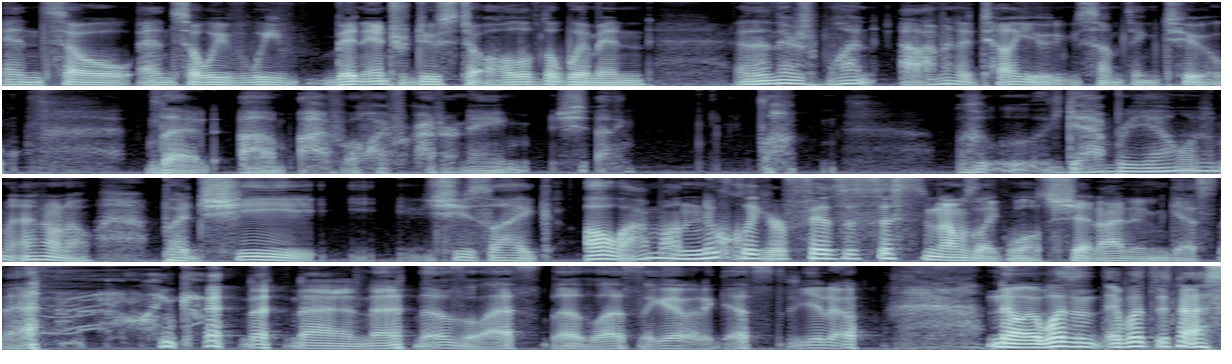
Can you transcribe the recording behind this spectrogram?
and so and so we've we've been introduced to all of the women and then there's one. I'm going to tell you something too. That um, I, oh, I forgot her name. She, I think Gabrielle. I don't know, but she she's like, "Oh, I'm a nuclear physicist," and I was like, "Well, shit, I didn't guess that." like, no, no, that was the last. That was the last thing I would have guessed. You know, no, it wasn't. It was not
